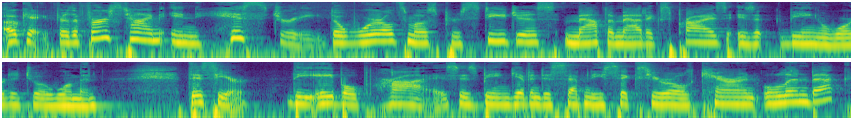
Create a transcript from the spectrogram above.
Okay, for the first time in history, the world's most prestigious mathematics prize is being awarded to a woman. This year, the Abel Prize is being given to 76 year old Karen Uhlenbeck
